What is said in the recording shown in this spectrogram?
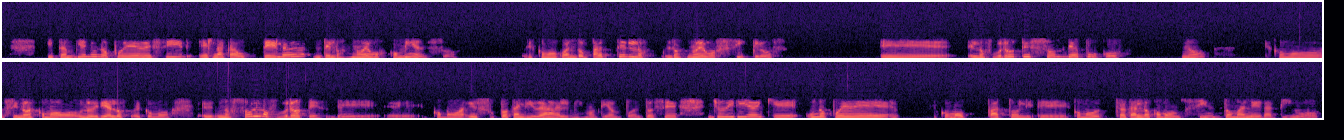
y también uno puede decir es la cautela de los nuevos comienzos. Es como cuando parten los, los nuevos ciclos, eh, los brotes son de a poco, ¿no? como, si no es como, uno diría, los, eh, como, eh, no son los brotes de, eh, como en su totalidad al mismo tiempo. Entonces, yo diría que uno puede, como pato, como tratarlo como un síntoma negativo,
